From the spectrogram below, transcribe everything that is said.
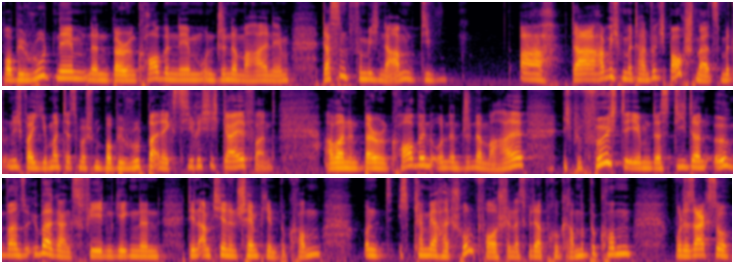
Bobby Roode nehmen, einen Baron Corbin nehmen und Jinder Mahal nehmen, das sind für mich Namen, die ah, da habe ich momentan wirklich Bauchschmerzen mit und ich war jemand, der zum Beispiel Bobby Roode bei NXT richtig geil fand. Aber einen Baron Corbin und einen Jinder Mahal, ich befürchte eben, dass die dann irgendwann so Übergangsfäden gegen den, den amtierenden Champion bekommen. Und ich kann mir halt schon vorstellen, dass wir da Programme bekommen, wo du sagst so,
